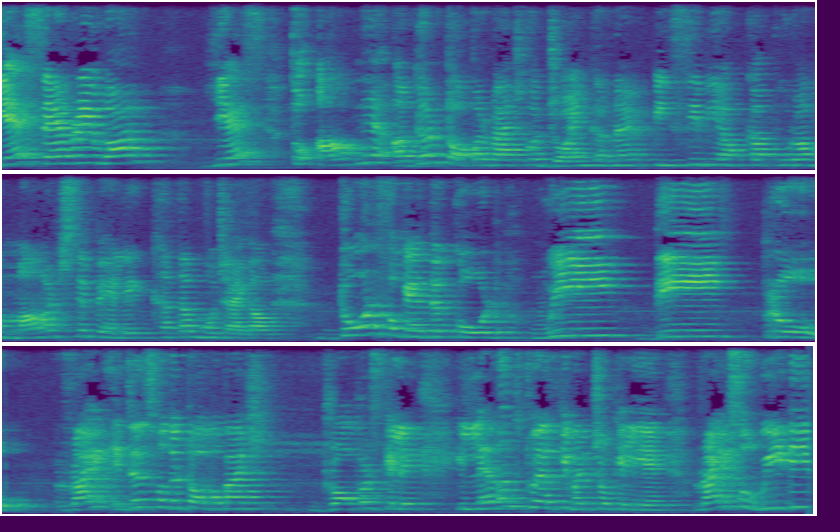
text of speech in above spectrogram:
यस एवरी वन यस तो आपने अगर टॉपर बैच को ज्वाइन करना है पीसीबी आपका पूरा मार्च से पहले खत्म हो जाएगा। Don't forget the code V D pro right it is for the topper batch droppers के लिए इलेवंथ ट्वेल्थ के बच्चों के लिए राइट सो वीडी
